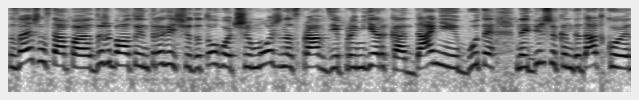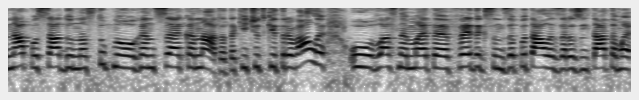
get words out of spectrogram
Ти знаєш, Остапа, дуже багато інтриги щодо того, чи може насправді прем'єрка Данії бути найбільшою кандидаткою на посаду наступного генсека НАТО. Такі чутки тривали у власне Мете Фредексен. Запитали за результатами,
